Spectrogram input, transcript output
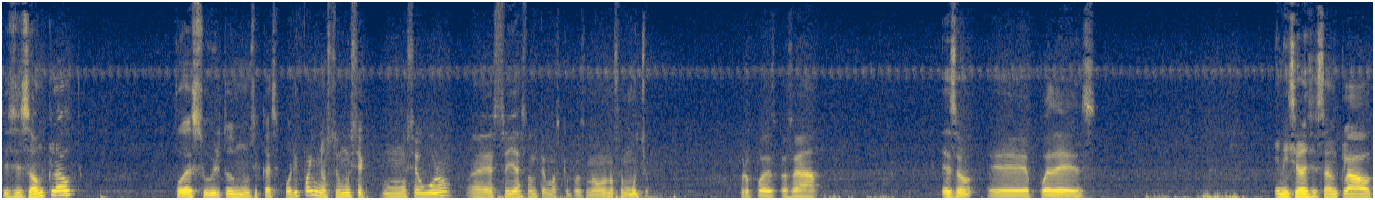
desde SoundCloud puedes subir tus músicas a Spotify. No estoy muy, muy seguro. Eh, esto ya son temas que pues no, no sé mucho. Pero pues, o sea, eso, eh, puedes iniciar ese SoundCloud,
